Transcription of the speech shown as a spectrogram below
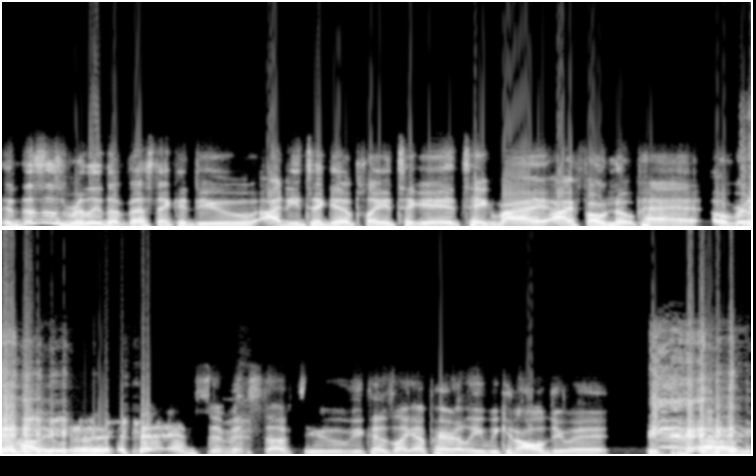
if this is really the best they could do, I need to get a plane ticket and take my iPhone notepad over to Hollywood and submit stuff to because like apparently we can all do it. Um,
